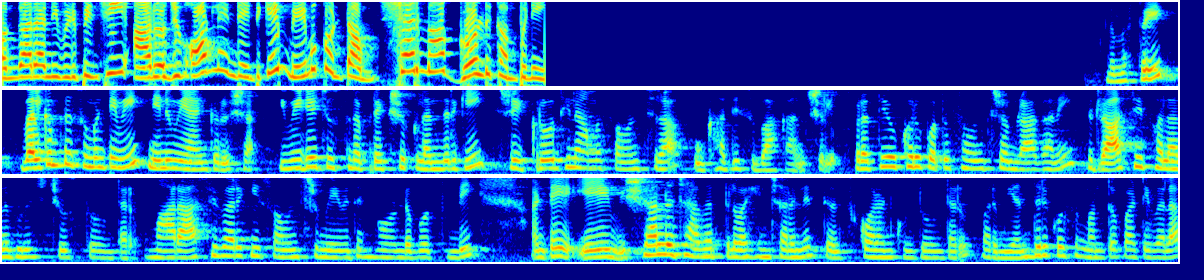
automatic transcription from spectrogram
బంగారాన్ని విడిపించి ఆ రోజు ఆన్లైన్ రేటుకే మేము కొంటాం. Sharma gold company. నమస్తే. Welcome to Suman TV. నేను మీ యాంకర్ ఉష. ఈ వీడియో చూస్తున్న ప్రేక్షకులందరికీ శ్రీ క్రోధినామ సంవత్సర ఉగాది శుభాకాంక్షలు. ప్రతి ఒక్కరు కొత్త సంవత్సరం రాగానే రాశి ఫలాల గురించి చూస్తూ ఉంటారు. మా రాశి వారికి ఈ సంవత్సరం ఏ విధంగా ఉండబోతుంది? అంటే ఏ విషయాల్లో జాగ్రత్తలు వహించాలని తెలుసుకోవాలనుకుంటూ ఉంటారు. మరి మీ అందరి కోసం మనతో పాటు ఇవాళ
